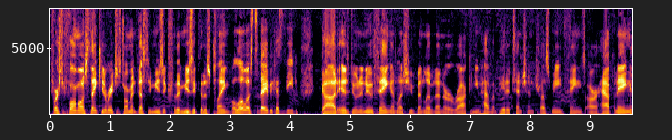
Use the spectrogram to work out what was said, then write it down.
First and foremost, thank you to Rachel Storment and Destiny Music for the music that is playing below us today, because indeed, God is doing a new thing. Unless you've been living under a rock and you haven't paid attention, trust me, things are happening.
